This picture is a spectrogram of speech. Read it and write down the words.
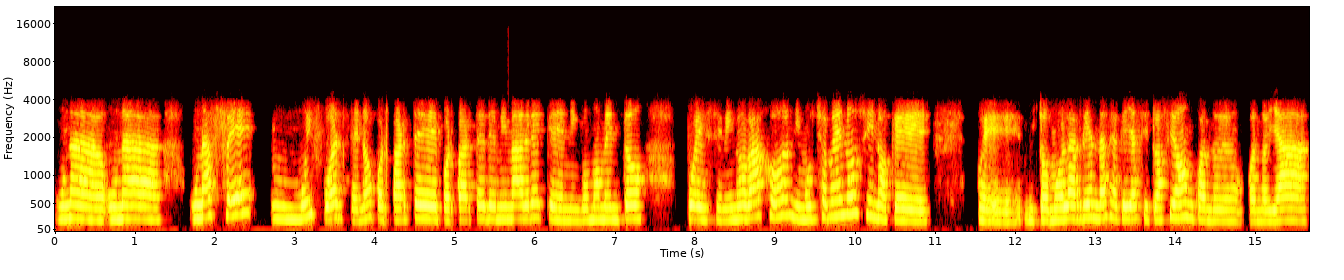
una, una, una fe muy fuerte, ¿no? Por parte, por parte de mi madre, que en ningún momento pues se vino abajo, ni mucho menos, sino que pues tomó las riendas de aquella situación cuando, cuando ya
